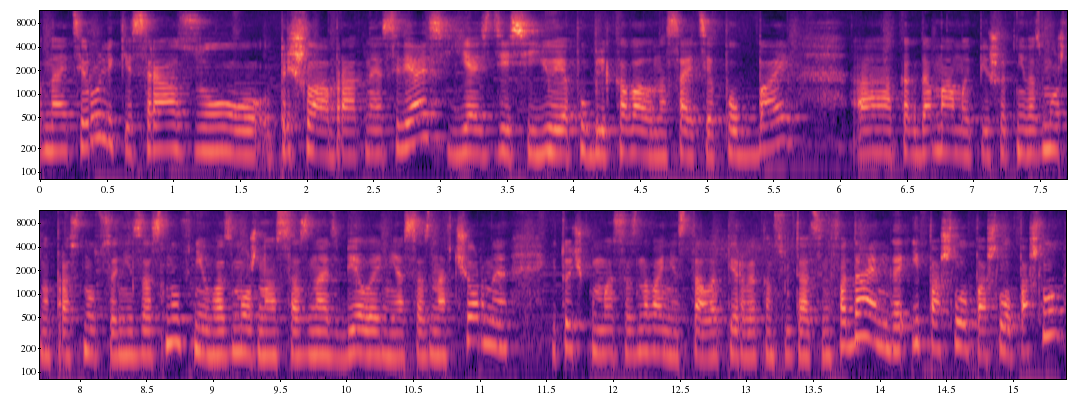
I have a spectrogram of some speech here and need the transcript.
на эти ролики сразу пришла обратная связь. Я здесь ее и опубликовала на сайте PopBuy. А, когда мамы пишут, невозможно проснуться не заснув, невозможно осознать белое, не осознав черное. И точкой моего осознавания стала первая консультация инфодайинга. И пошло, пошло, пошло.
